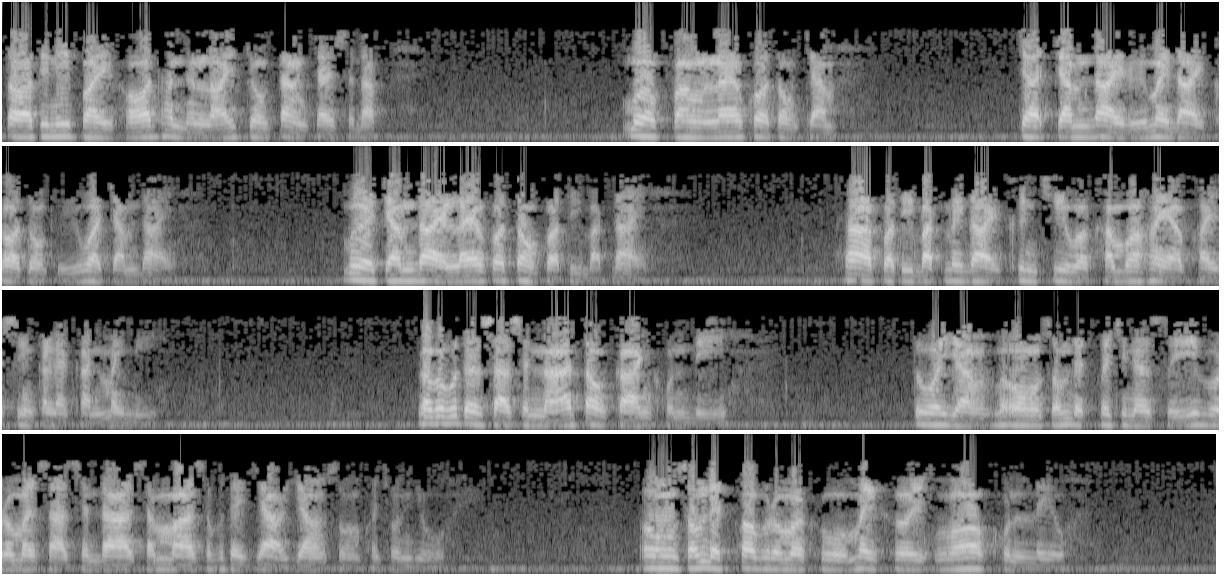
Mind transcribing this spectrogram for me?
ต่อที่นี้ไปขอท่านทั้งหลายจงตั้งใจสดับ เมื่อฟังแล้วก็ต้องจำ จะจำได้หรือไม่ได้ก็ต้องถือว่าจำได้ เมื่อจำได้แล้วก็ต้องปฏิบัติได้ ถ้าปฏิบัติไม่ได้ขึ้นชื่อว่าคำว่าให้อภัยซึ่งกันและกันไม่มีพระพุทธศาสนาต้องการคนดี ตัวอย่างพระองค์สมเด็จพระชินสีบรมศาสดาสัมมาสัมพุทธเจ้ายังทรงพระชนอยู่ องค์สมเด็จพระบรมครูไม่เคยง้อคนเลว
